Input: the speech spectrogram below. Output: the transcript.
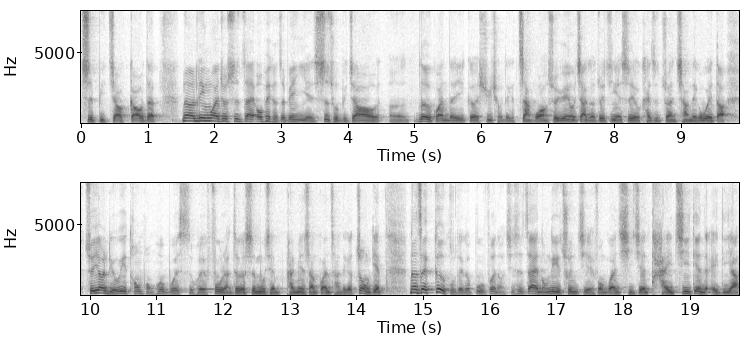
是比较高的。那另外就是在欧佩克这边也试出比较呃乐观的一个需求的一个展望，所以原油价格最近也是有开始转强的一个味道，所以要留意通膨会不会死灰复燃，这个是目前盘面上观察。的一个重点，那在个股的一个部分呢，其实，在农历春节封关期间，台积电的 ADR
